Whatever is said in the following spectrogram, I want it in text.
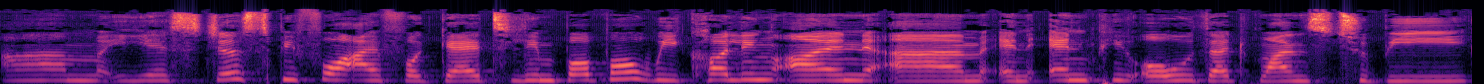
Um, yes, just before I forget, Limpopo, we're calling on um, an NPO that wants to be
